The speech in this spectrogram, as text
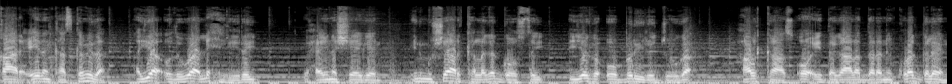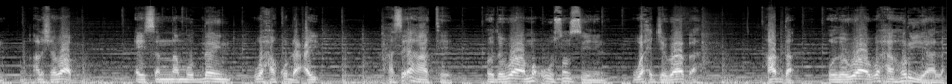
Qaar ciidankaas ka mid a ayaa odawaa la xidhiiray waxayna sheegeen in mushaarka laga goostay iyaga oo bariira jooga halkaas oo ay dagaalo darani kula galeen al-shabaab. Aysanna mudnayn waxa ku dhacay. Hase ahaatee odawaa ma uusan siinin wax jawaab ah. Hadda odawaa waxaa hor yaalla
